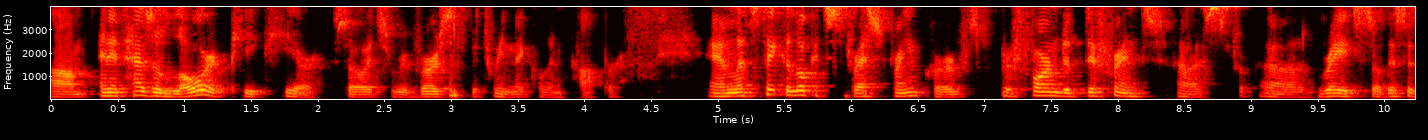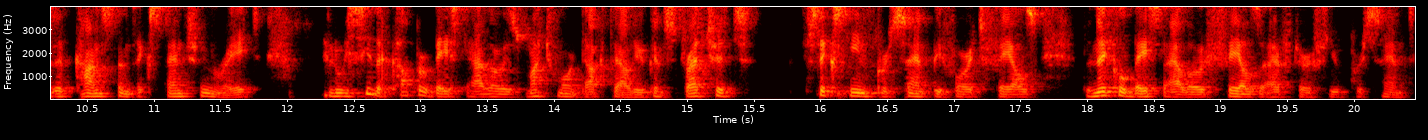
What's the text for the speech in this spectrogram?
Um, and it has a lower peak here. So it's reversed between nickel and copper. And let's take a look at stress strain curves performed at different uh, uh, rates. So this is a constant extension rate. And we see the copper-based alloy is much more ductile. You can stretch it 16% before it fails. The nickel-based alloy fails after a few percent.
